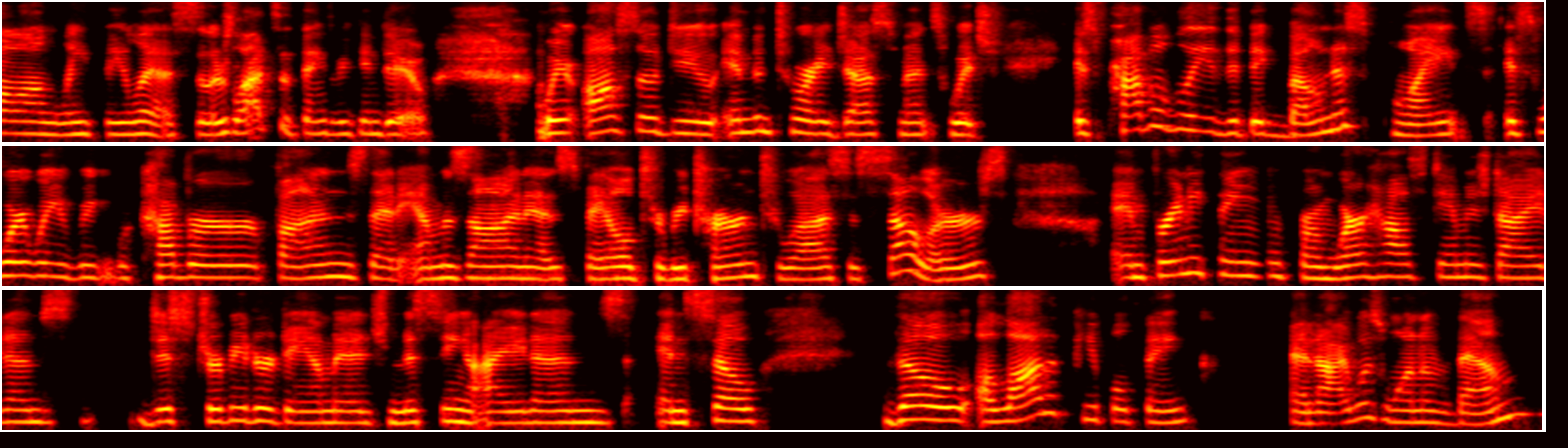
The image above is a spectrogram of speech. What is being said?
a long, lengthy list. So there's lots of things we can do. We also do inventory adjustments, which is probably the big bonus points. It's where we re- recover funds that Amazon has failed to return to us as sellers and for anything from warehouse damaged items, distributor damage, missing items. And so, though a lot of people think, and I was one of them,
